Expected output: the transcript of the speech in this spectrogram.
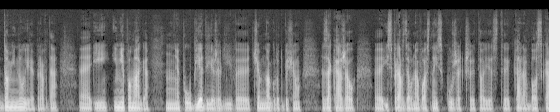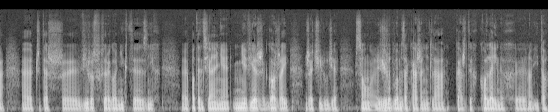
dominuje, prawda? I, i nie pomaga. Mm, pół biedy, jeżeli ciemnogród by się zakażał i sprawdzał na własnej skórze, czy to jest kara boska, czy też wirus, w którego nikt z nich potencjalnie nie wierzy. Gorzej, że ci ludzie są źródłem zakażeń dla każdych kolejnych, no i to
